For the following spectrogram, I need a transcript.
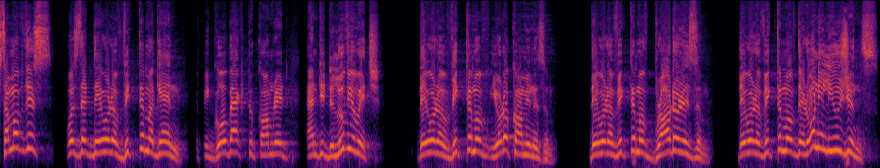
Some of this was that they were a victim again. If we go back to Comrade Antidiluvievich, they were a victim of Eurocommunism. They were a victim of Browderism. They were a victim of their own illusions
